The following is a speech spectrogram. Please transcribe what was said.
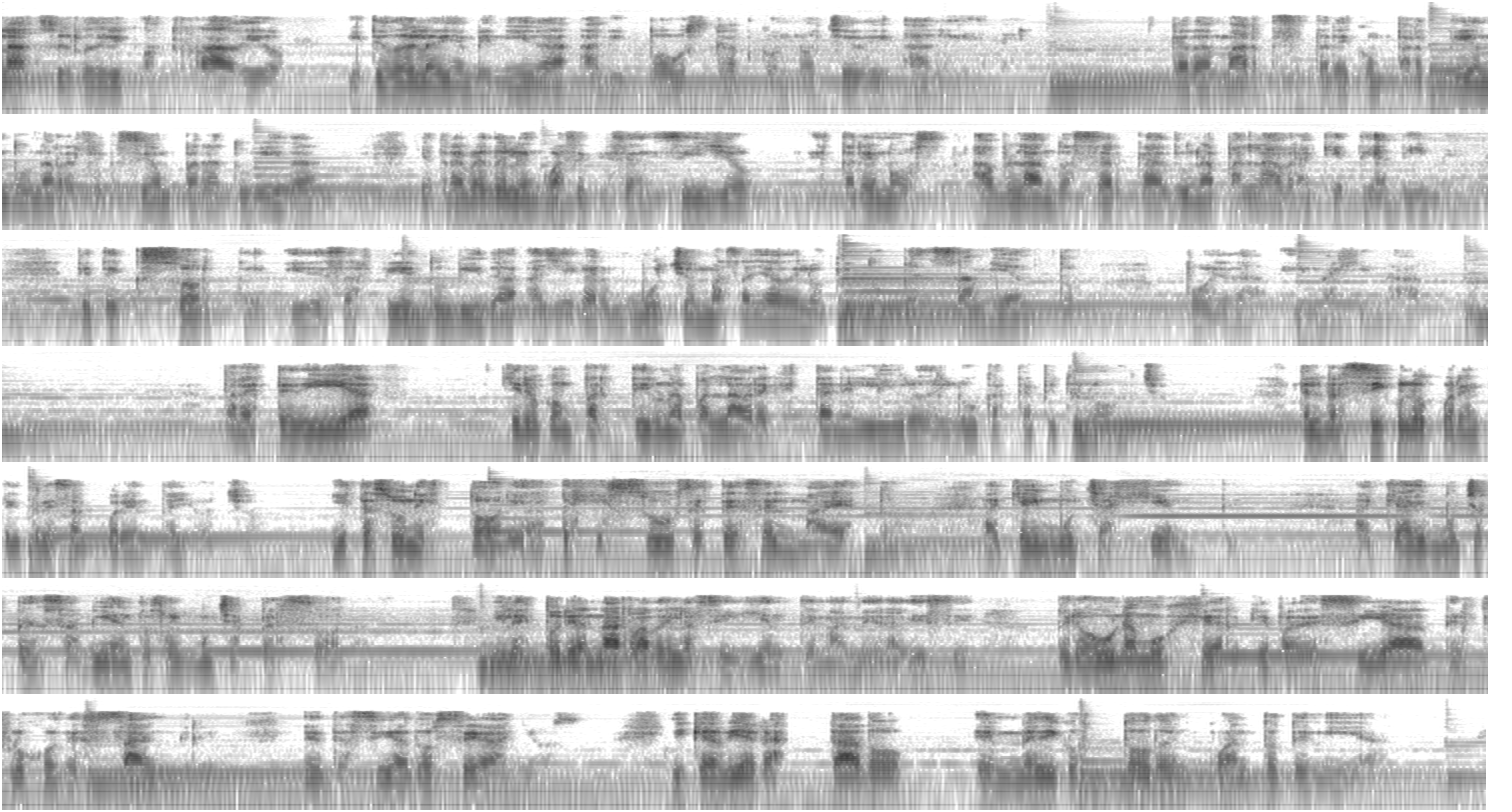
Hola, soy Rodrigo Radio y te doy la bienvenida a mi postcard con Noche de ALN. Cada martes estaré compartiendo una reflexión para tu vida y a través de un lenguaje que es sencillo estaremos hablando acerca de una palabra que te anime, que te exhorte y desafíe tu vida a llegar mucho más allá de lo que tu pensamiento pueda imaginar. Para este día quiero compartir una palabra que está en el libro de Lucas capítulo 8, del versículo 43 al 48. Y esta es una historia, este es Jesús, este es el Maestro. Aquí hay mucha gente, aquí hay muchos pensamientos, hay muchas personas. Y la historia narra de la siguiente manera, dice, pero una mujer que padecía de flujo de sangre desde hacía 12 años y que había gastado en médicos todo en cuanto tenía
